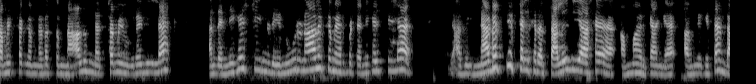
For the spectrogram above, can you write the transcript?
தமிழ்ச்சங்கம் நடத்தும் நாளும் நற்றமை உறவியில அந்த நிகழ்ச்சியினுடைய நூறு நாளுக்கு மேற்பட்ட நிகழ்ச்சியில அதை நடத்தி செல்கிற தலைவியாக அம்மா இருக்காங்க. அவங்க கிட்ட அந்த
